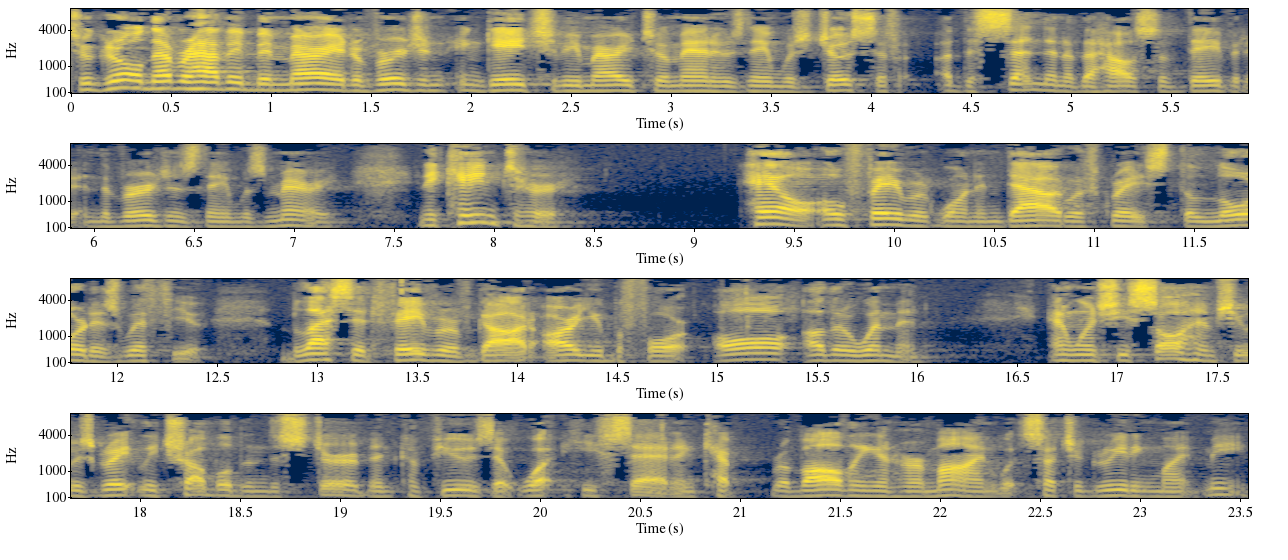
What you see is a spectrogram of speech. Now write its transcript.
To a girl never having been married, a virgin engaged to be married to a man whose name was Joseph, a descendant of the house of David, and the virgin's name was Mary. And he came to her, Hail, O favored one, endowed with grace, the Lord is with you. Blessed favor of God are you before all other women. And when she saw him, she was greatly troubled and disturbed and confused at what he said, and kept revolving in her mind what such a greeting might mean.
